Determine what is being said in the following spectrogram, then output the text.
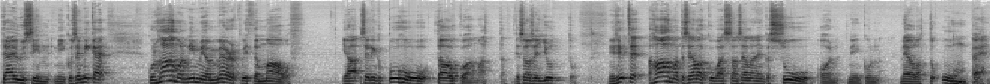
täysin, niin kuin se mikä, kun hahmon nimi on Merc with the Mouth, ja se niin puhuu taukoamatta, ja se on se juttu. Niin sitten se hahmo tässä elokuvassa on sellainen, kun suu on niin kuin neulottu umpeen.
